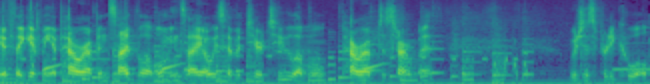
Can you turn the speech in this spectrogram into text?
if they give me a power-up inside the level, means I always have a tier 2 level power-up to start with. Which is pretty cool.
